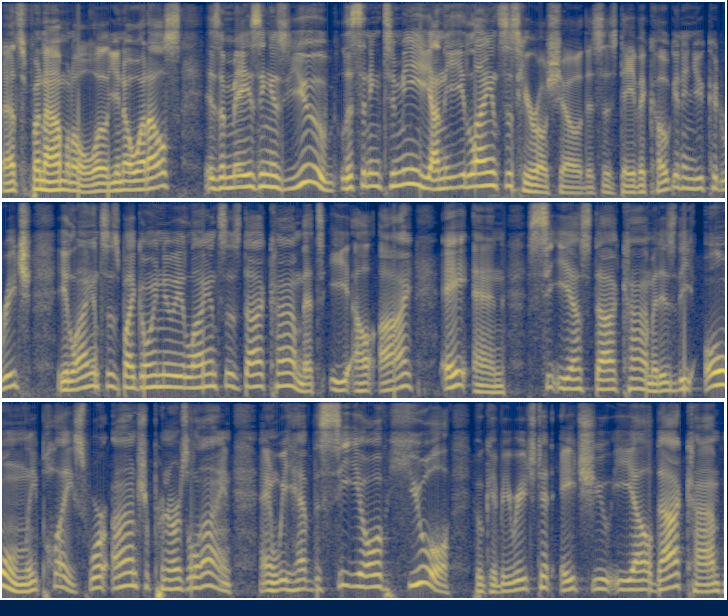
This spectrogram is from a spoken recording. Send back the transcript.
That's phenomenal. Well, you know what else is amazing is you listening to me on the Eliances Hero Show. This is David Kogan, and you could reach Eliances by going to eliances.com. That's E L I A N C E S.com. It is the only place where entrepreneurs align. And we have the CEO of Huel, who could be reached at H-U-E-L.com,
